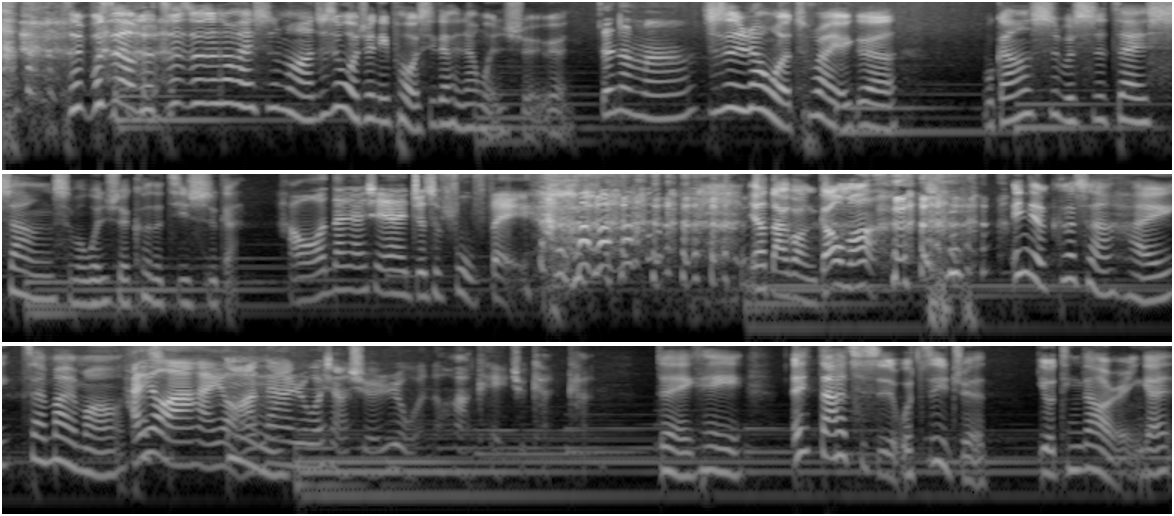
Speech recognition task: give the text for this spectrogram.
这不是啊，这这这还是吗？就是我觉得你剖析的很像文学院。真的吗？就是让我突然有一个，我刚刚是不是在上什么文学课的既视感？好哦，大家现在就是付费，要打广告吗？哎，你的课程还在卖吗？还有啊，还有啊，大家如果想学日文的话，可以去看看。对，可以。哎，大家其实我自己觉得有听到的人，应该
